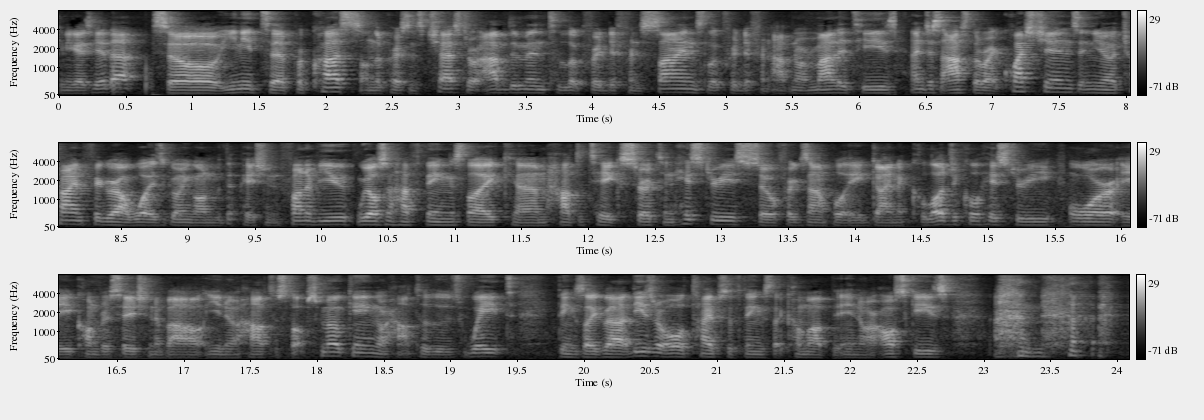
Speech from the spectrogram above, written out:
can you guys hear that? So you need to percuss on the person's chest or abdomen to look for different signs, look for different abnormalities, and just ask the right questions and, you know, try and figure out what is going on with the patient in front of you. We also have things like um, how to take certain histories. So for example, a gynecological history or a conversation about, you know, how to stop smoking or how to lose weight, things like that. These are all types of things that come up in our OSCEs. And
